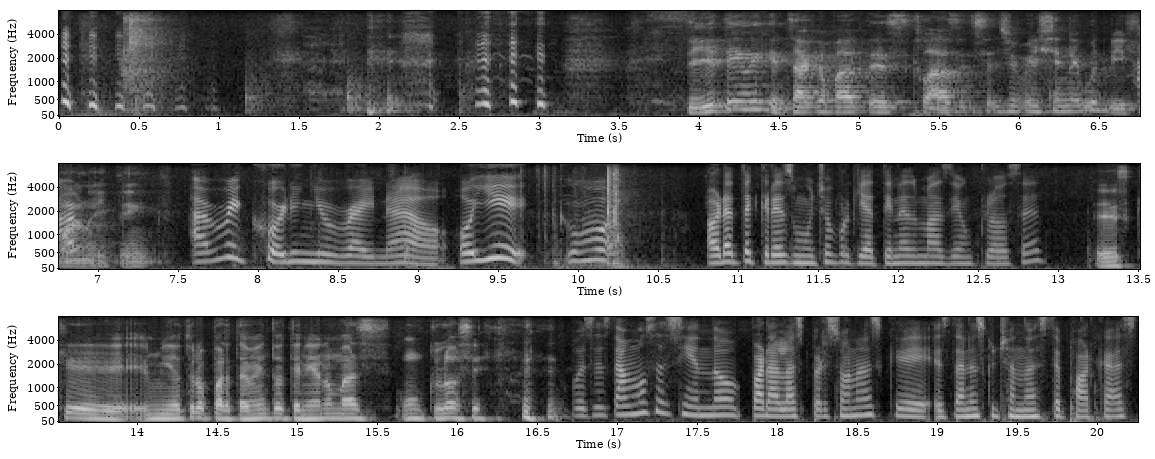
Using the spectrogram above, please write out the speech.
Do you think we can talk about this closet situation? It would be fun, I'm- I think. I'm recording you right now. Oye, ¿cómo? Ahora te crees mucho porque ya tienes más de un closet. Es que en mi otro apartamento tenía nomás un closet. Pues estamos haciendo para las personas que están escuchando este podcast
